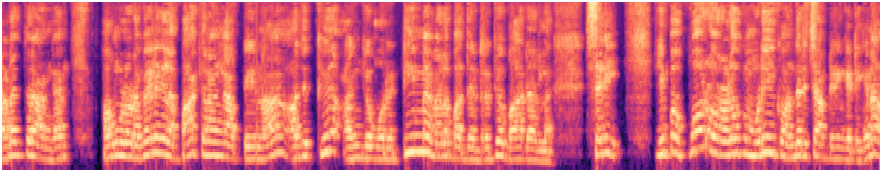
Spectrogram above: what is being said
நடக்கிறாங்க அவங்களோட வேலைகளை பாக்குறாங்க அப்படின்னா அதுக்கு அங்க ஒரு டீமே வேலை பார்த்துட்டு இருக்கு பார்டர்ல சரி இப்ப போர் ஓரளவுக்கு முடிவுக்கு வந்துருச்சு அப்படின்னு கேட்டீங்கன்னா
